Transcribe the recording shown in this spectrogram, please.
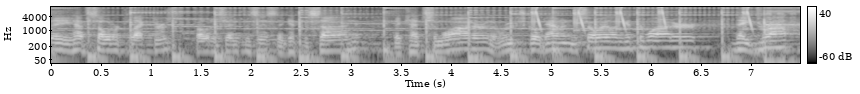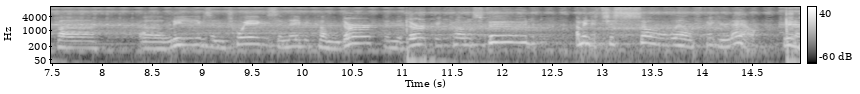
they have solar collectors, photosynthesis, they get the sun, they catch some water, the roots go down in the soil and get the water, they drop uh, uh, leaves and twigs and they become dirt, and the dirt becomes food. I mean, it's just so well figured out, you know.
